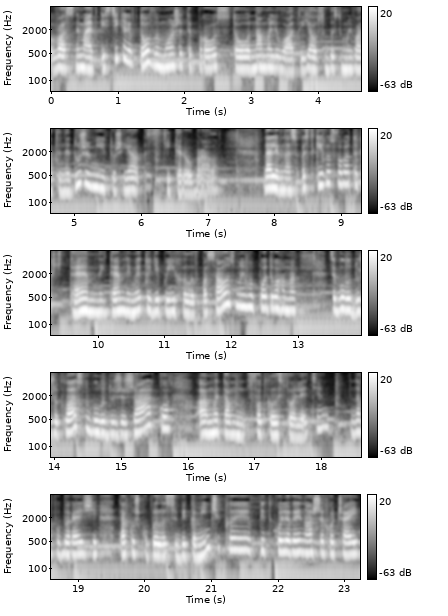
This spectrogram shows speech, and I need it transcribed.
у вас немає таких стікерів, то ви можете просто намалювати. Я особисто малювати не дуже вмію, тож я стікери обрала. Далі в нас ось такий розвороток, темний, темний. Ми тоді поїхали в Пасау з моїми подругами. Це було дуже класно, було дуже жарко. Ми там сфоткались в на побережжі. Також купили собі камінчики під кольори наших очей.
